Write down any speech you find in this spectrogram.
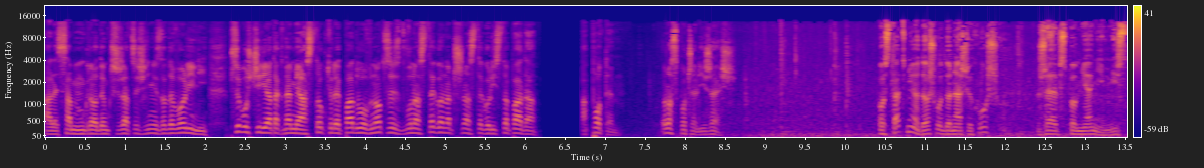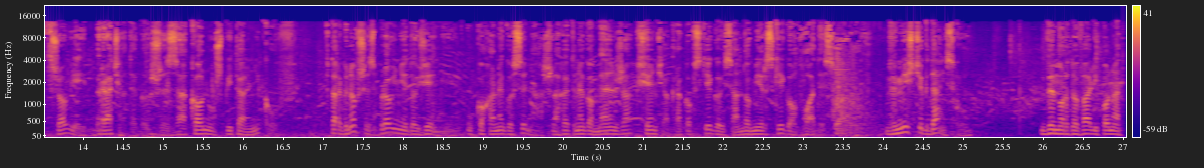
Ale samym grodem krzyżacy się nie zadowolili. Przypuścili atak na miasto, które padło w nocy z 12 na 13 listopada, a potem rozpoczęli rzeź. Ostatnio doszło do naszych uszu, że wspomniani mistrzowie i bracia tegoż zakonu szpitalników, wtargnąwszy zbrojnie do ziemi ukochanego syna, szlachetnego męża, księcia krakowskiego i sandomierskiego Władysława, w mieście Gdańsku, wymordowali ponad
